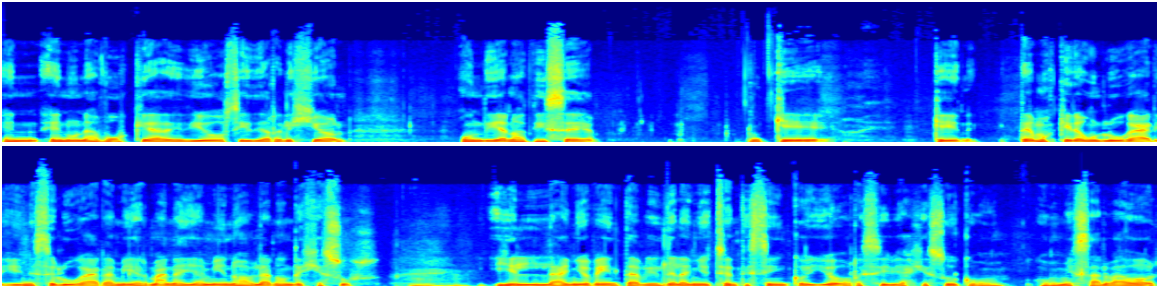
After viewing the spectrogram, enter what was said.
en, en, una búsqueda de Dios y de religión, un día nos dice que, que, tenemos que ir a un lugar y en ese lugar a mi hermana y a mí nos hablaron de Jesús. Y el año 20 de abril del año 85 yo recibí a Jesús como, como mi Salvador.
